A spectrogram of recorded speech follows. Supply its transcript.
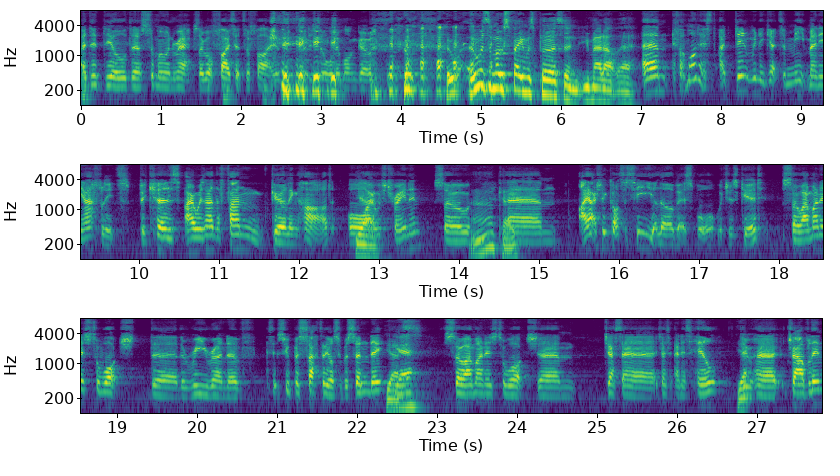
I, I did the old uh, Samoan reps. I got five sets of five, so just all in one go. who, who was the most famous person you met out there? Um, if I'm honest, I didn't really get to meet many athletes because I was either fangirling hard or Yeah. I was training. So Okay. um, I actually got to see a little bit of sport, which is good. So I managed to watch the the rerun of is it Super Saturday or Super Sunday? Yes. Yeah. So I managed to watch um, Jess, uh, Jess Ennis Hill Yeah. do her javelin.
